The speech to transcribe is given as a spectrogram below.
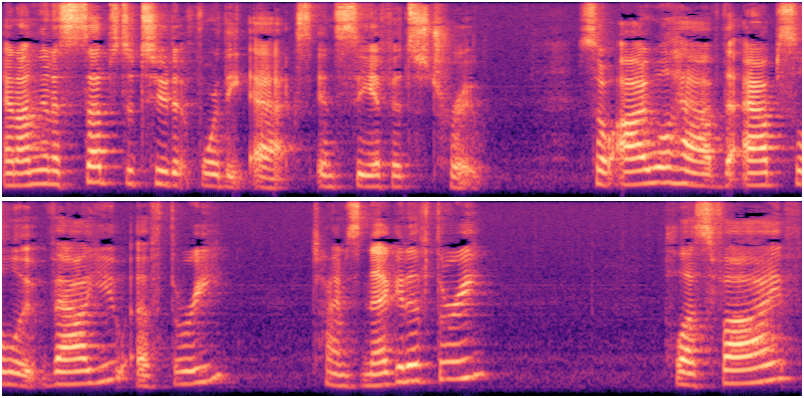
and I'm going to substitute it for the x and see if it's true. So I will have the absolute value of 3 times negative 3 plus 5,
